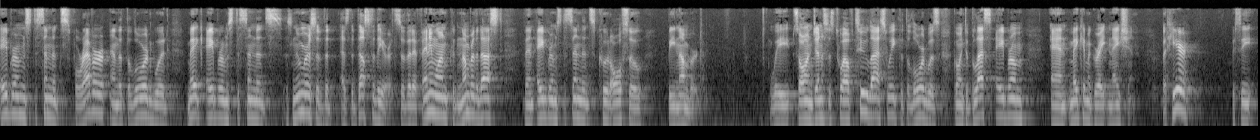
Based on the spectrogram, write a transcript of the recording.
Abram's descendants forever, and that the Lord would make Abram's descendants as numerous the, as the dust of the earth, so that if anyone could number the dust, then Abram's descendants could also be numbered. We saw in Genesis 12, 2 last week that the Lord was going to bless Abram and make him a great nation. But here we see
